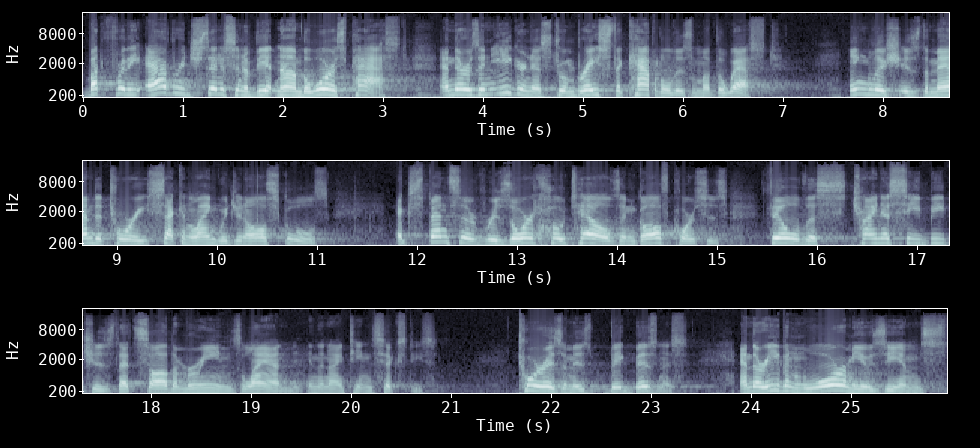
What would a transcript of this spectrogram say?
But for the average citizen of Vietnam, the war is past, and there is an eagerness to embrace the capitalism of the West. English is the mandatory second language in all schools. Expensive resort hotels and golf courses fill the China Sea beaches that saw the Marines land in the 1960s. Tourism is big business, and there are even war museums,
